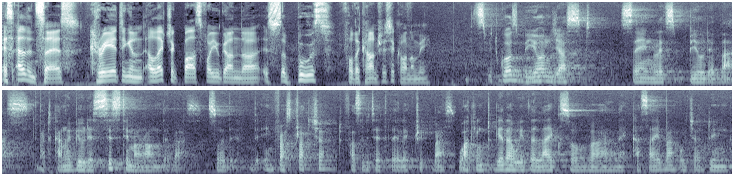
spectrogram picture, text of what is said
As Allan says, creating an electric bus for Uganda is a boost for the country's economy. It goes beyond just saying let's build a bus, but can we build a system around the bus? So the, the infrastructure to facilitate the electric bus, working together with the likes of uh, like Kasaiba, which are doing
